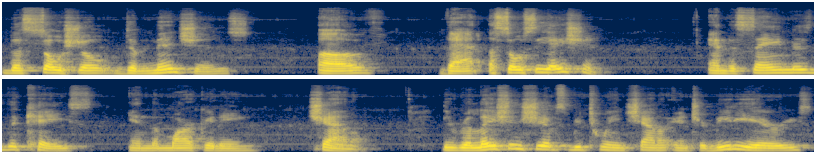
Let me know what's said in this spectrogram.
the social dimensions of that association. And the same is the case in the marketing channel. The relationships between channel intermediaries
